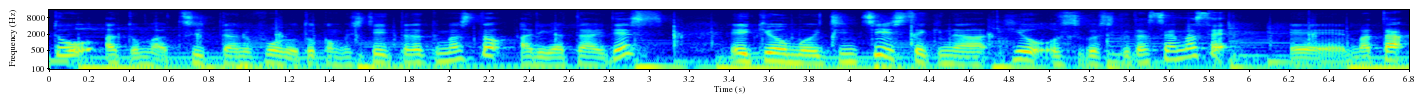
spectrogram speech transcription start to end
とあと、まあ、ツイッターのフォローとかもしていただけますとありがたいです。え、今日も一日素敵な日をお過ごしくださいませ。え、また、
